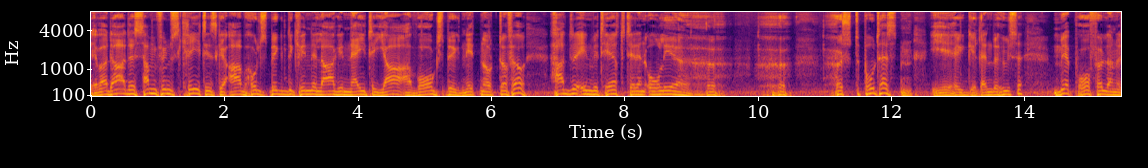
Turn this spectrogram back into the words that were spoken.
Det var da det samfunnskritiske avholdsbygdekvinnelaget Nei til ja av Vågsbygd 1948 hadde invitert til den årlige høstprotesten i grendehuset med påfølgende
